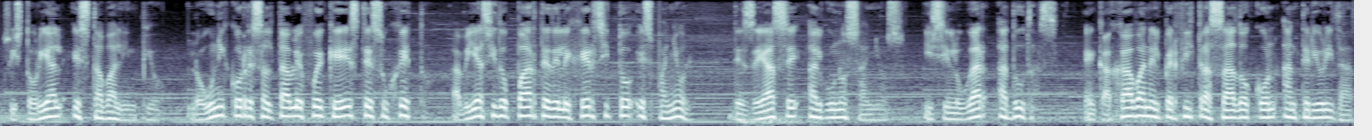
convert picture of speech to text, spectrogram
su historial estaba limpio. Lo único resaltable fue que este sujeto había sido parte del ejército español desde hace algunos años y sin lugar a dudas encajaba en el perfil trazado con anterioridad.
